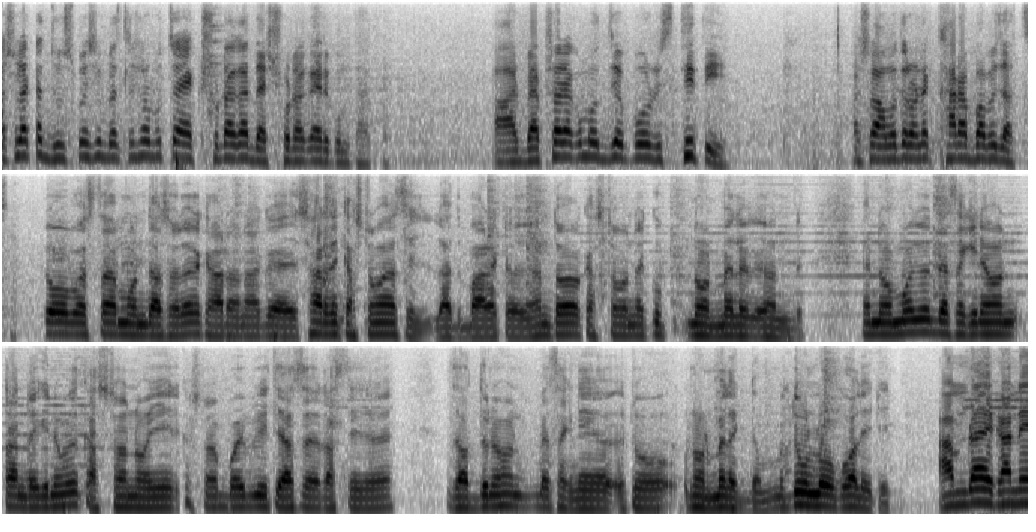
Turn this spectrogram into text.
আসলে একটা জুস মেশিন বেচলে সর্বোচ্চ একশো টাকা, দেড়শো টাকা এরকম থাকে। আর ব্যবসার এখন যে পরিস্থিতি আসলে আমাদের অনেক খারাপভাবে যাচ্ছে। তো অবস্থা মন্দা আসলে কারণ আগে সারাদিন কাস্টমার আছিল রাত বারোটা এখন তো কাস্টমার খুব নর্মাল নর্মাল নর্মেল বেচা কিনে এখন টান্ডা কিনে কাস্টমার নয় কাস্টমার বই বিলিতে আছে রাস্তায় যার জন্য এখন বেচা কিনে একটু নর্মাল একদম একদম লো কোয়ালিটির আমরা এখানে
